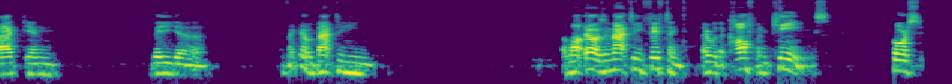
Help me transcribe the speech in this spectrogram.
back in the uh, I think that was nineteen a lot that was in 1915. They were the Kaufman Kings. Of course,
